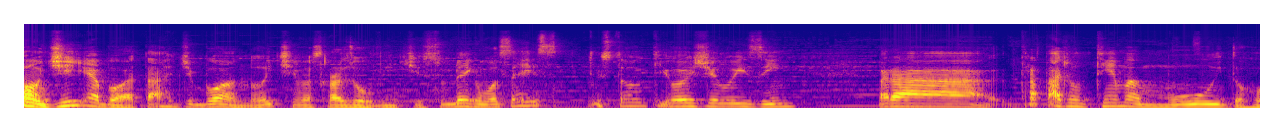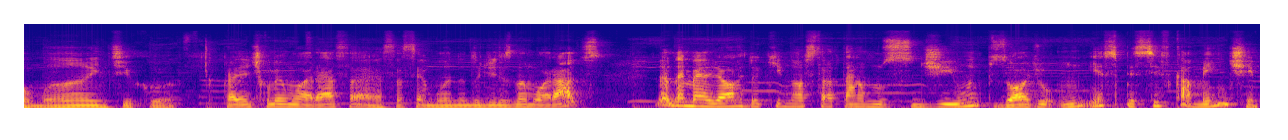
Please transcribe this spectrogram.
Bom dia, boa tarde, boa noite, meus caros ouvintes. Tudo bem com vocês? Estou aqui hoje, Luizinho, para tratar de um tema muito romântico, para a gente comemorar essa, essa semana do Dia dos Namorados. Nada melhor do que nós tratarmos de um episódio um, especificamente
